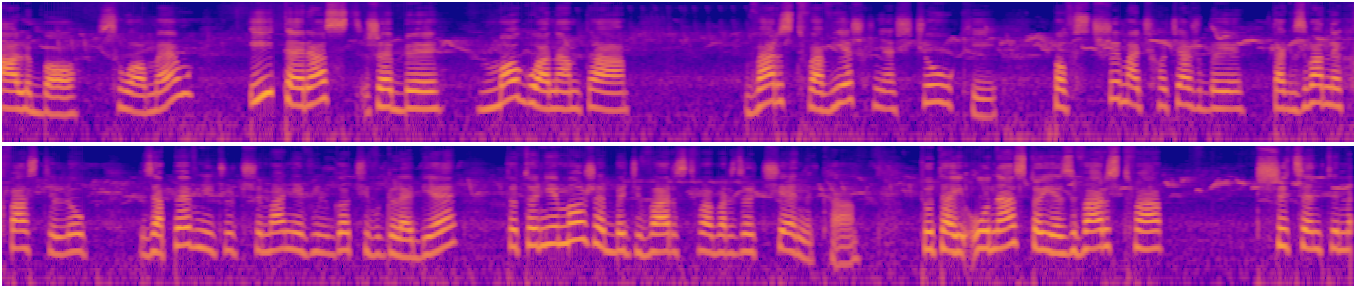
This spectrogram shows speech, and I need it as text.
albo słomę i teraz, żeby mogła nam ta warstwa wierzchnia ściółki powstrzymać chociażby tak zwane chwasty lub zapewnić utrzymanie wilgoci w glebie, to to nie może być warstwa bardzo cienka. Tutaj u nas to jest warstwa 3 cm,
